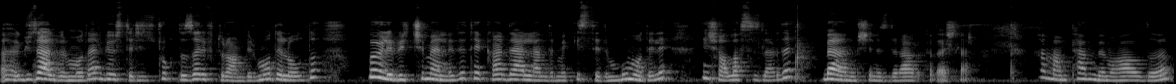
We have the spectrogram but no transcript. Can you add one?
E, güzel bir model. Gösterici çok da zarif duran bir model oldu. Böyle bir çimenle de tekrar değerlendirmek istedim bu modeli. İnşallah sizler de beğenmişsinizdir arkadaşlar. Hemen pembemi aldım.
